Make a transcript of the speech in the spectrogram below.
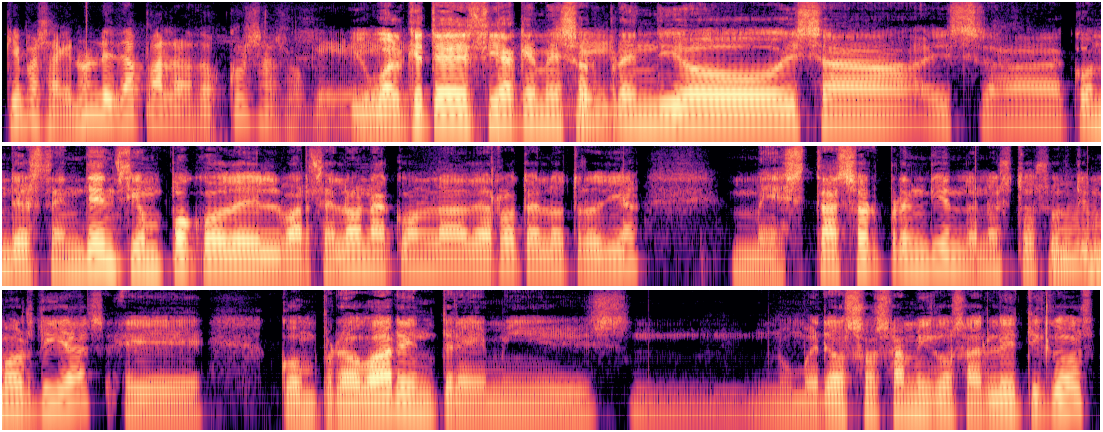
¿Qué pasa? ¿Que no le da para las dos cosas o qué? Igual que te decía que me sorprendió esa, esa condescendencia un poco del Barcelona con la derrota el otro día, me está sorprendiendo en estos últimos días eh, comprobar entre mis numerosos amigos atléticos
